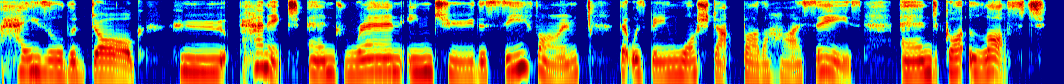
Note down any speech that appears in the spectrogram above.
Hazel the dog who panicked and ran into the sea foam that was being washed up by the high seas and got lost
